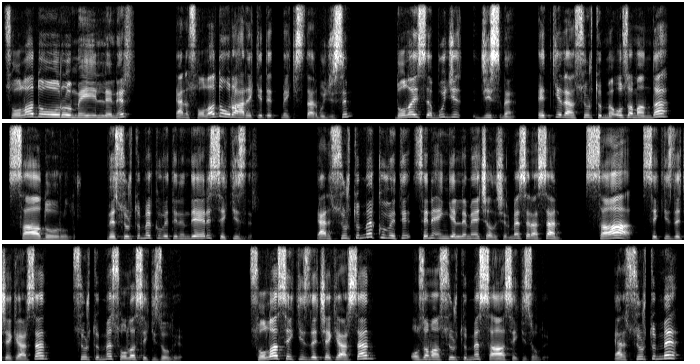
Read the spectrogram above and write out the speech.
sola doğru meyillenir. Yani sola doğru hareket etmek ister bu cisim. Dolayısıyla bu cisme etkeden sürtünme o zaman da sağa doğru olur. Ve sürtünme kuvvetinin değeri 8'dir. Yani sürtünme kuvveti seni engellemeye çalışır. Mesela sen sağa 8'de çekersen sürtünme sola 8 oluyor. Sola 8'de çekersen o zaman sürtünme sağa 8 oluyor. Yani sürtünme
